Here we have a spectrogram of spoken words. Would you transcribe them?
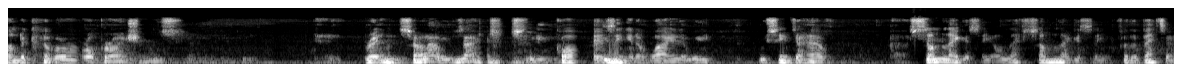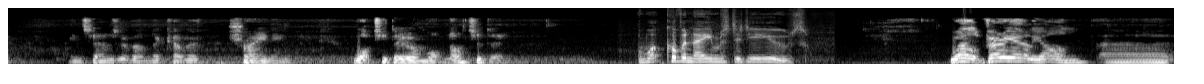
undercover operations in Britain. So that was actually quite amazing in a way that we, we seem to have uh, some legacy or left some legacy for the better in terms of undercover training, what to do and what not to do. And what cover names did you use? Well, very early on, uh,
